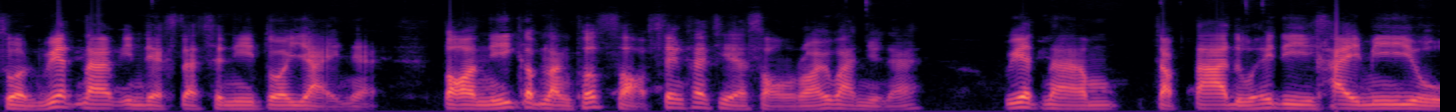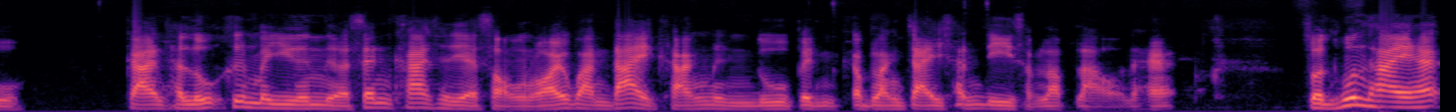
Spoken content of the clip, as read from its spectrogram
ส่วนเวียดนาม index ดัชนีตัวใหญ่เนี่ยตอนนี้กำลังทดสอบเส้นค่าเฉลี่ย 200 วันอยู่นะ เวียดนามจับตาดูให้ดีใครมีอยู่ การทะลุขึ้นมายืนเหนือเส้นค่าเฉลี่ย 200 วันได้อีกครั้งหนึ่งดูเป็นกำลังใจชั้นดีสำหรับเรานะฮะส่วนหุ้นไทยฮะ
